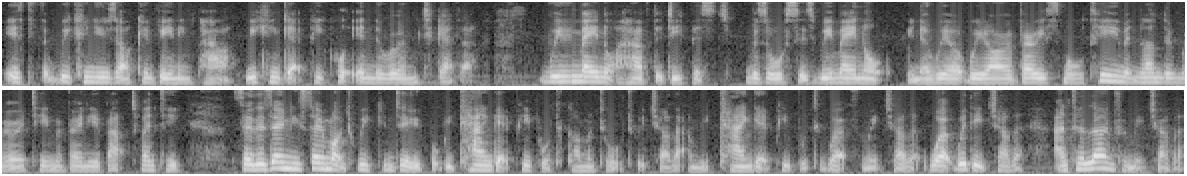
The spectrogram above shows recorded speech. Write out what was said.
is that we can use our convening power. We can get people in the room together we may not have the deepest resources. We may not, you know, we are we are a very small team in London. We're a team of only about twenty, so there's only so much we can do. But we can get people to come and talk to each other, and we can get people to work from each other, work with each other, and to learn from each other.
